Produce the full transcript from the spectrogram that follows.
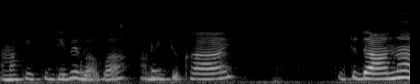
আমাকে একটু দিবে বাবা? আমি একটু খাই। একটু দাও না।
